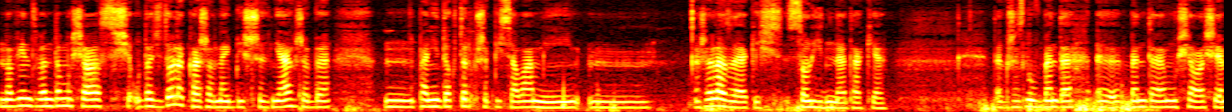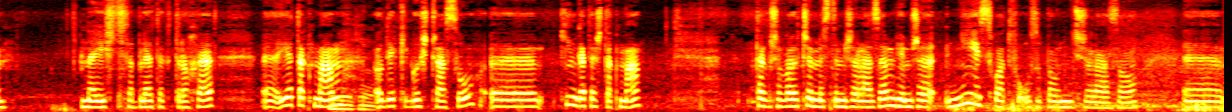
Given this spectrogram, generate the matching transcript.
no więc będę musiała się udać do lekarza w najbliższych dniach, żeby mm, pani doktor przepisała mi mm, żelazo jakieś solidne takie. Także znów będę, e, będę musiała się najeść tabletek trochę. E, Ja tak mam No tak. od jakiegoś czasu. E, Kinga też tak ma. Także walczymy z tym żelazem. Wiem, że nie jest łatwo uzupełnić żelazo. E,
